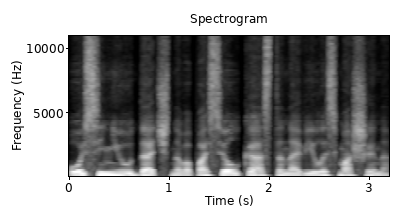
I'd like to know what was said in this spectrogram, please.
Осенью удачного поселка остановилась машина.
